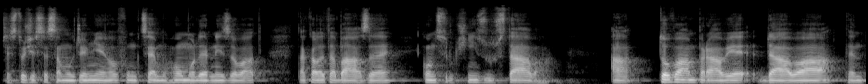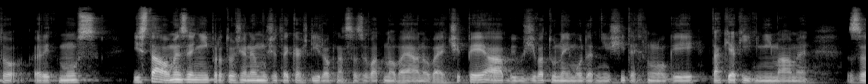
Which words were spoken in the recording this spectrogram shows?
přestože se samozřejmě jeho funkce mohou modernizovat, tak ale ta báze konstrukční zůstává. A to vám právě dává tento rytmus jistá omezení, protože nemůžete každý rok nasazovat nové a nové čipy a využívat tu nejmodernější technologii, tak jak ji vnímáme z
